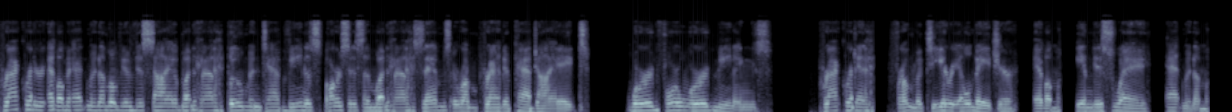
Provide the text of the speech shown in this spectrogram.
Prakriter evam admanam vivisaya budhah pumantab venus sparsisam budhah samsaram pradipadayate. Word for word meanings. Prakrita, from material nature, evam, in this way, atmanam,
